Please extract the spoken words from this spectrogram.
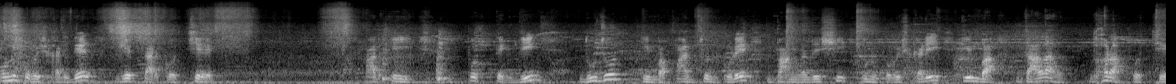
অনুপ্রবেশকারীদের গ্রেপ্তার করছে। আর এই প্রত্যেক দিন দুজন কিংবা পাঁচজন করে বাংলাদেশি অনুপ্রবেশকারী কিংবা দালাল ধরা পড়ছে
